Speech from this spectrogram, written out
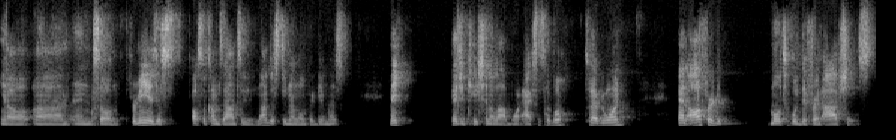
you know. Um, and so for me, it just also comes down to not just student loan forgiveness, make education a lot more accessible to everyone and offer multiple different options,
